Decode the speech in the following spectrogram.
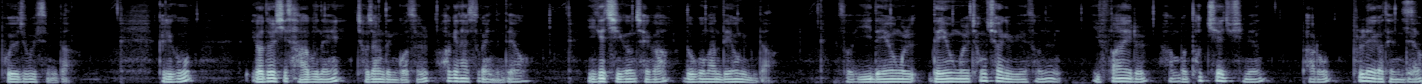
보여주고 있습니다. 그리고 8시 4분에 저장된 것을 확인할 수가 있는데요. 이게 지금 제가 녹음한 내용입니다. 그래서 이 내용을, 내용을 청취하기 위해서는 이 파일을 한번 터치해 주시면 바로 플레이가 되는데요.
